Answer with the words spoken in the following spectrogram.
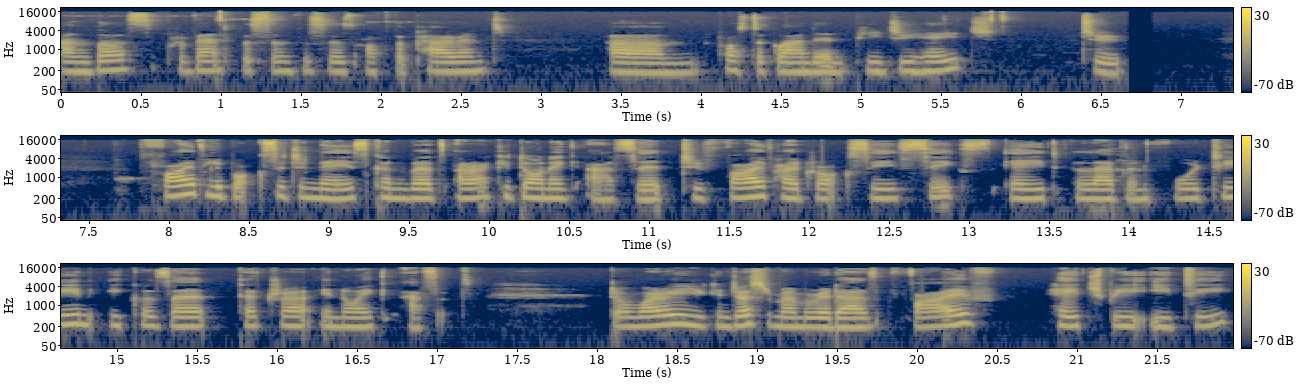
and thus prevent the synthesis of the parent um, prostaglandin PGH2. 5-lipoxygenase converts arachidonic acid to 5-hydroxy 6-8-11-14 eicosatetraenoic acid. Don't worry, you can just remember it as 5-HPETE.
